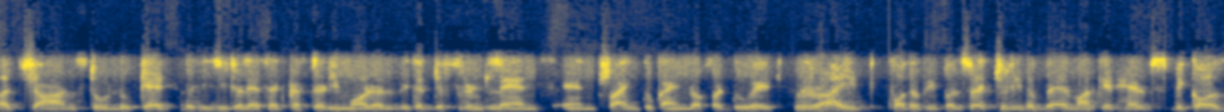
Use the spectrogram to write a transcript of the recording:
a chance to look at the digital asset custody model with a different lens and trying to kind of uh, do it right for the people. So actually, the bear market helps because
